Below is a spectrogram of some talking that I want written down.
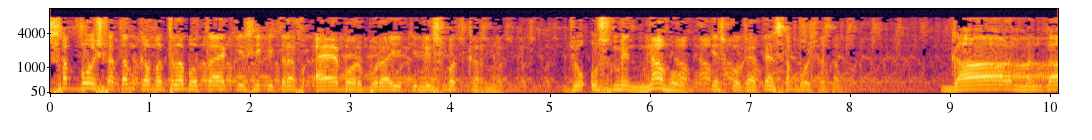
سب و شتم کا مطلب ہوتا ہے کسی کی طرف عیب اور برائی کی نسبت کرنا جو اس میں نہ ہو اس کو کہتے ہیں سب و شتم گال مندا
